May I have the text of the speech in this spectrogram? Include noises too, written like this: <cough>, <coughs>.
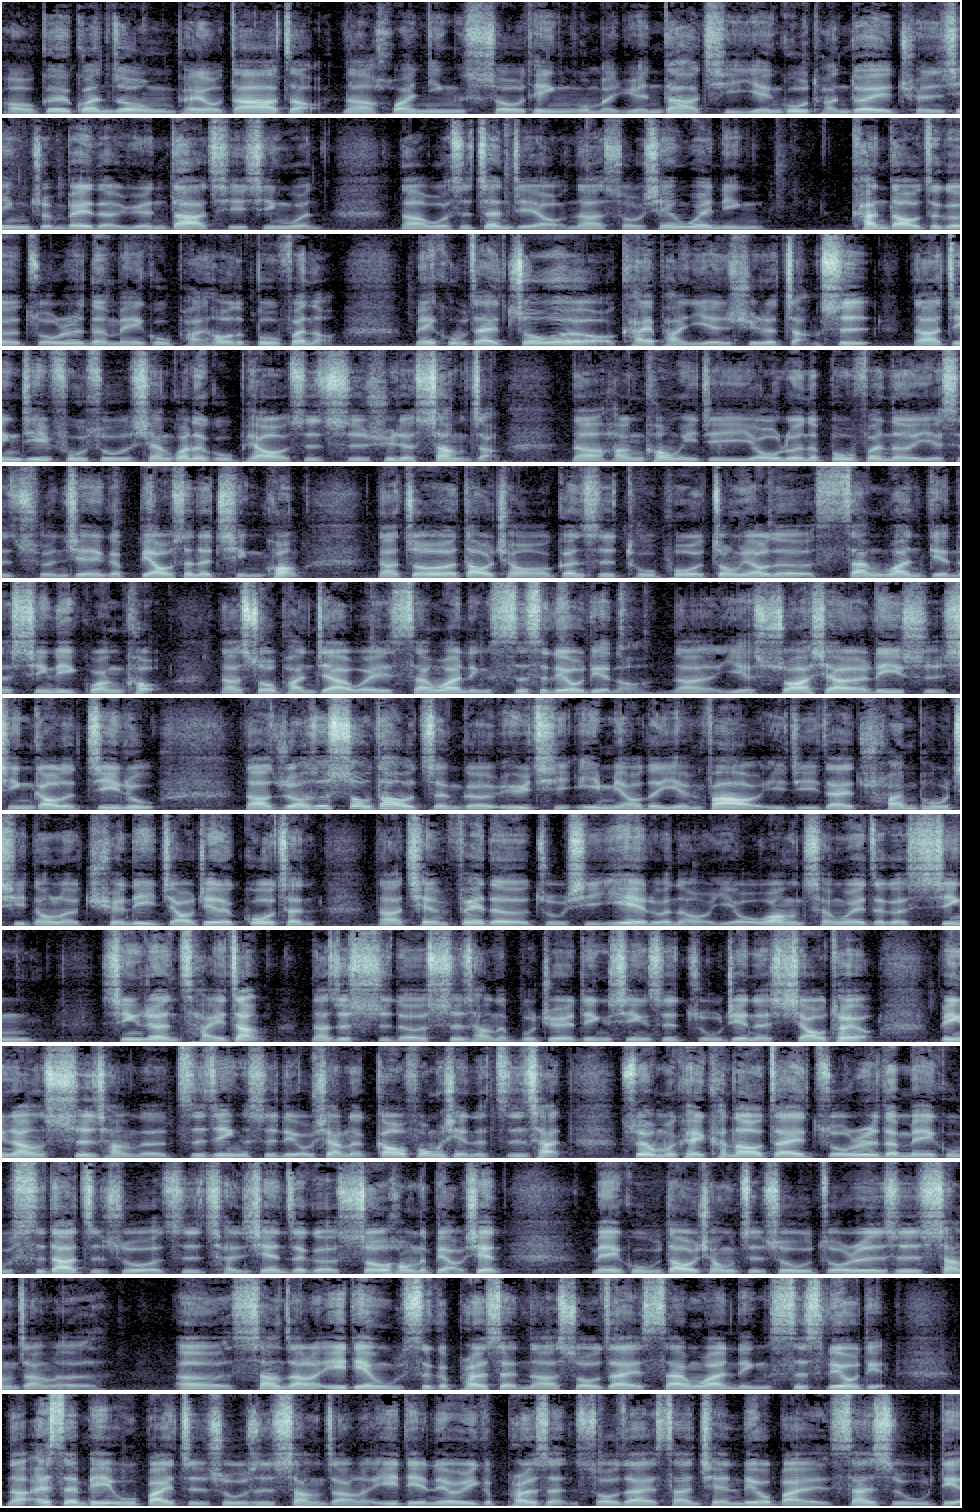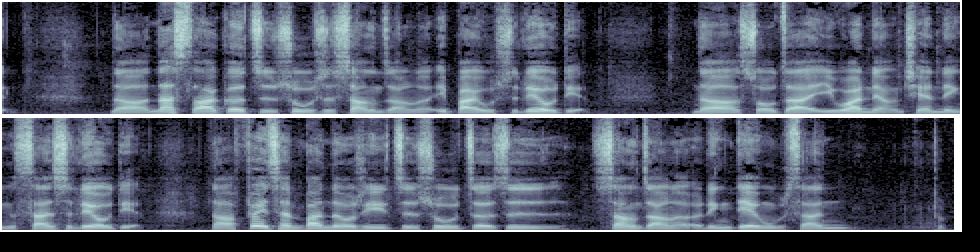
好，各位观众朋友，大家早。那欢迎收听我们元大旗研顾团队全新准备的元大旗新闻。那我是郑杰哦。那首先为您看到这个昨日的美股盘后的部分哦。美股在周二哦开盘延续了涨势，那经济复苏相关的股票是持续的上涨。那航空以及邮轮的部分呢，也是呈现一个飙升的情况。那周二道琼哦更是突破重要的三万点的心理关口，那收盘价为三万零四十六点哦，那也刷下了历史新高的纪录。那主要是受到整个预期疫苗的研发哦，以及在川普启动了权力交接的过程。那前费的主席耶伦哦，有望成为这个新新任财长，那是使得市场的不确定性是逐渐的消退哦，并让市场的资金是流向了高风险的资产。所以我们可以看到，在昨日的美股四大指数是呈现这个收红的表现。美股道琼指数昨日是上涨了。呃，上涨了一点五四个 percent，那收在三万零四十六点。那 S M P 五百指数是上涨了一点六一个 percent，收在三千六百三十五点。那纳斯达克指数是上涨了一百五十六点，那收在一万两千零三十六点。那费城半导体指数则是上涨了零点五三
